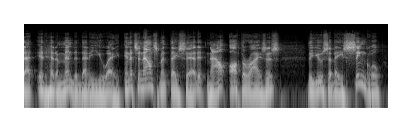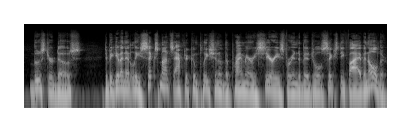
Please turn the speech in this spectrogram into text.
that it had amended that EUA. In its announcement, they said it now authorizes the use of a single booster dose to be given at least six months after completion of the primary series for individuals 65 and older.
